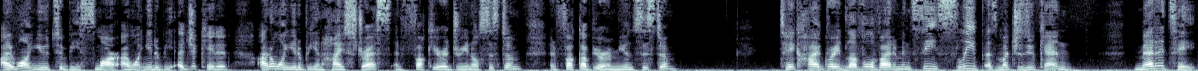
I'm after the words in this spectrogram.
I want you to be smart. I want you to be educated. I don't want you to be in high stress and fuck your adrenal system and fuck up your immune system. Take high grade level of vitamin C. Sleep as much as you can. Meditate.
